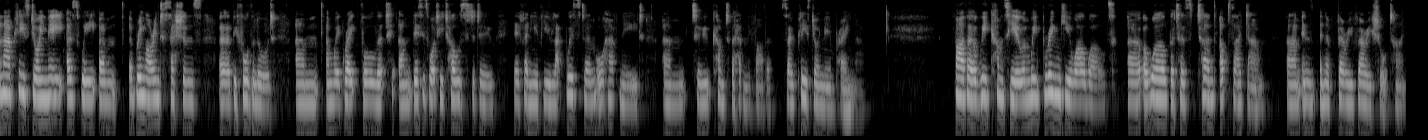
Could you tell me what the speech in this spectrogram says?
And now, please join me as we um, uh, bring our intercessions uh, before the Lord. Um, and we're grateful that um, this is what He told us to do. If any of you lack wisdom or have need, um, to come to the Heavenly Father. So please join me in praying now. Father, we come to you and we bring you our world, uh, a world that has turned upside down um, in, in a very, very short time.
